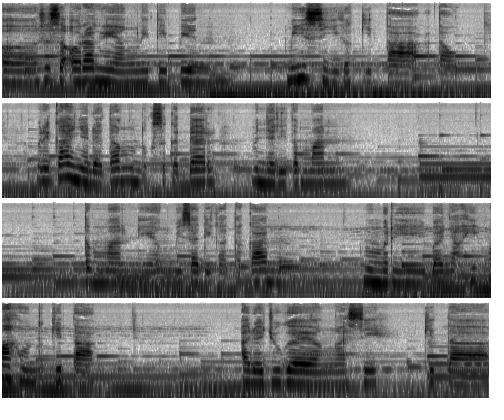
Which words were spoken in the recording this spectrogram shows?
uh, seseorang yang nitipin misi ke kita atau mereka hanya datang untuk sekedar menjadi teman teman yang bisa dikatakan memberi banyak hikmah untuk kita. Ada juga yang ngasih kita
